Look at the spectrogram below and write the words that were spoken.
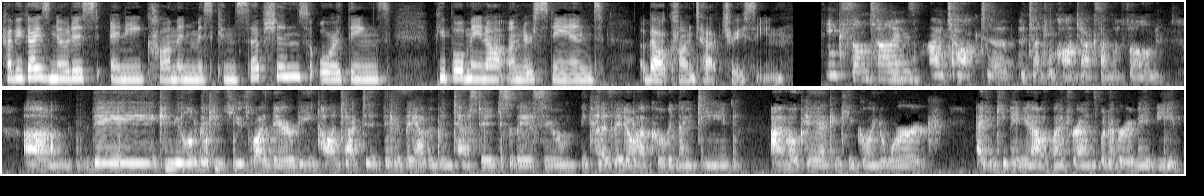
Have you guys noticed any common misconceptions or things people may not understand about contact tracing? I think sometimes when I talk to potential contacts on the phone, um, they can be a little bit confused why they're being contacted because they haven't been tested. So they assume because they don't have COVID 19, I'm okay, I can keep going to work, I can keep hanging out with my friends, whatever it may be.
